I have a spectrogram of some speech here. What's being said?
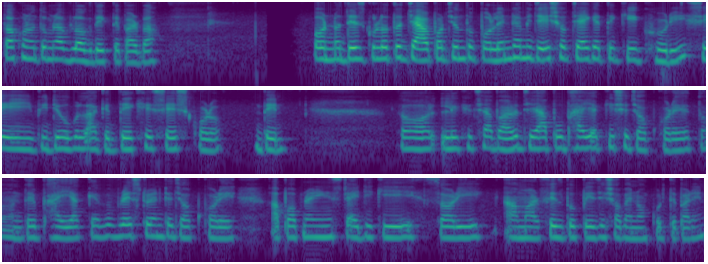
তখনও তোমরা ব্লগ দেখতে পারবা। অন্য দেশগুলো তো যাওয়া পর্যন্ত পোল্যান্ডে আমি যেই সব জায়গাতে গিয়ে ঘুরি, সেই ভিডিওগুলো আগে দেখে শেষ করো, দেন। তো লিখেছে আবার যে, আপু, ভাইয়া কিসে জব করে? তোমাদের ভাইয়া কেবল রেস্টুরেন্টে জব করে। আপু, আপনার ইনস্টা আইডি কি? সরি আমার ফেসবুক পেজে সবাই নক করতে পারেন।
